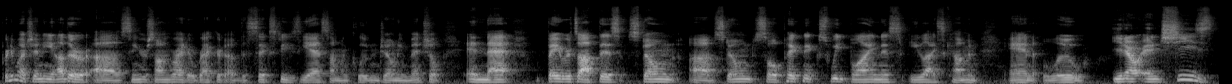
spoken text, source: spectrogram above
pretty much any other uh, singer-songwriter record of the '60s. Yes, I'm including Joni Mitchell in that. Favorites off this: Stone, uh, Stone Soul Picnic, Sweet Blindness, Eli's Coming, and Lu. you know, and she's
